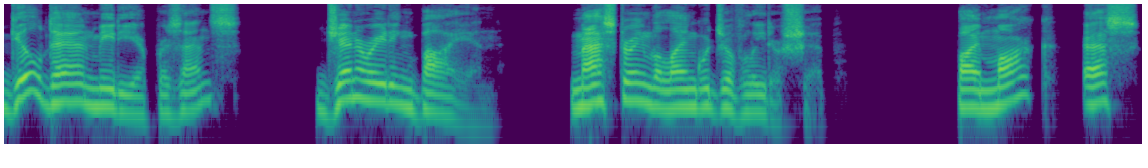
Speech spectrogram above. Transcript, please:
Gildan Media presents Generating Buy In Mastering the Language of Leadership by Mark S.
